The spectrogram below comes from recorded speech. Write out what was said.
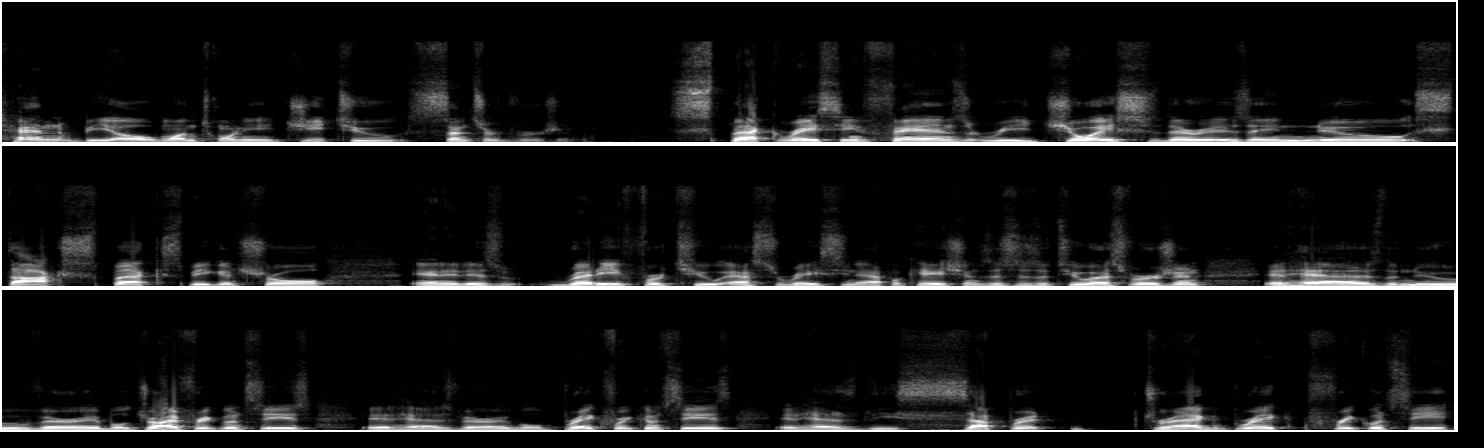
10BL120 G2 sensored version. Spec racing fans rejoice. There is a new stock spec speed control and it is ready for 2S racing applications. This is a 2S version. It has the new variable drive frequencies. It has variable brake frequencies. It has the separate drag brake frequency.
